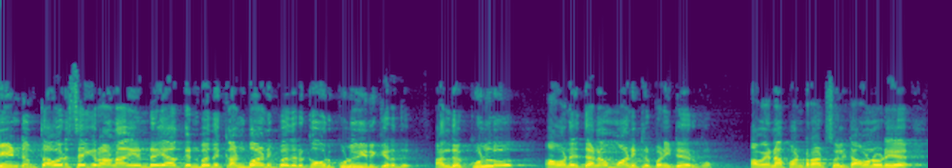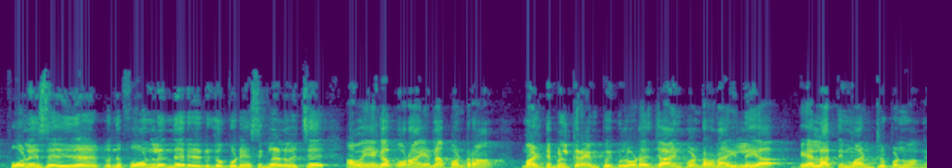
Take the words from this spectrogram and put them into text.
மீண்டும் தவறு செய்கிறானா என்றையா என்பது கண்காணிப்பதற்கு ஒரு குழு இருக்கிறது. அந்த குழு அவனை தினம் மானிட்டர் பண்ணிட்டே இருக்கும். அவன் என்ன பண்ணுறான்னு சொல்லிட்டு அவனுடைய போலீஸ் இது இந்த ஃபோன்லேருந்து இருக்கக்கூடிய சிக்னல் வச்சு அவன் எங்கே போகிறான் என்ன பண்ணுறான் மல்டிபிள் கிரைம் பீப்புளோட ஜாயின் பண்றானா இல்லையா? எல்லாத்தையும் மானிட்டர் பண்ணுவாங்க.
